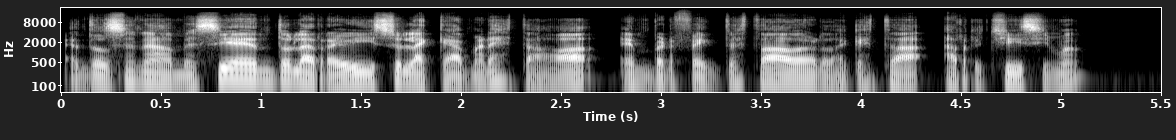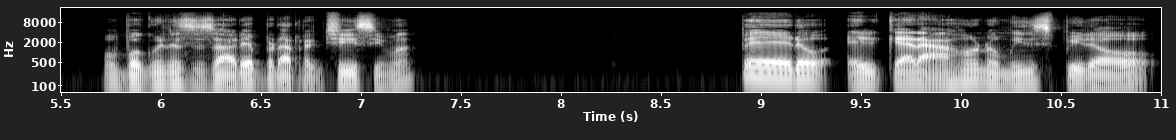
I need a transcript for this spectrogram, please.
Entonces nada, me siento, la reviso, la cámara estaba en perfecto estado, verdad que está arrechísima. Un poco innecesaria, pero arrechísima. Pero el carajo no me inspiró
